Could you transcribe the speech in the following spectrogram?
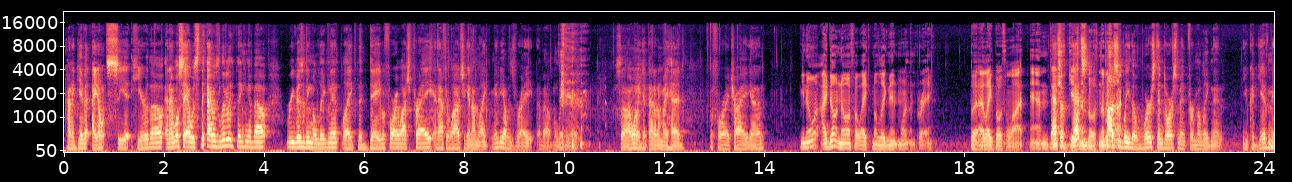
kind of give it. I don't see it here though, and I will say I was I was literally thinking about revisiting *Malignant* like the day before I watched *Prey*, and after watching it, I'm like maybe I was right about *Malignant*. so I want to get that out of my head before I try again. You know what? I don't know if I like Malignant more than Prey. but I like both a lot, and Mm-hmm. That's a give that's them both another possibly the worst endorsement for Malignant you could give me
